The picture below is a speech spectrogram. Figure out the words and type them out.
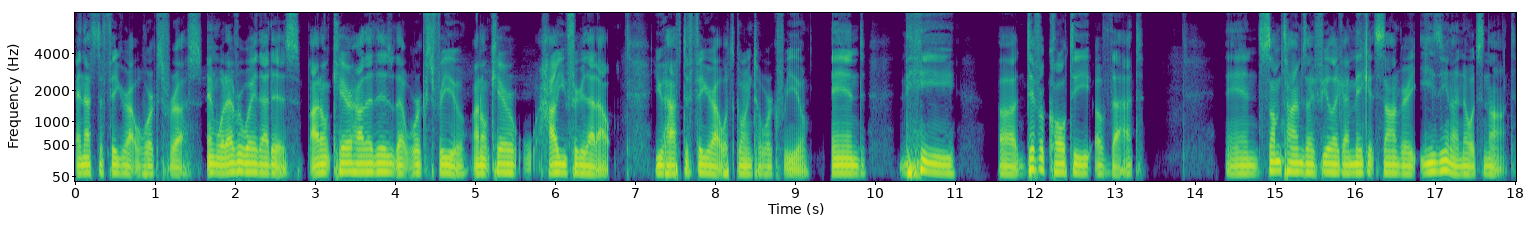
And that's to figure out what works for us in whatever way that is. I don't care how that is that works for you. I don't care how you figure that out. You have to figure out what's going to work for you. And the uh, difficulty of that, and sometimes I feel like I make it sound very easy, and I know it's not.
